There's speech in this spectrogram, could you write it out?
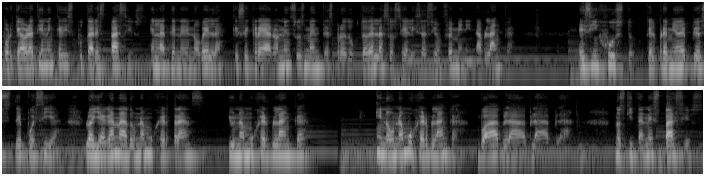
porque ahora tienen que disputar espacios en la telenovela que se crearon en sus mentes producto de la socialización femenina blanca. Es injusto que el premio de, poesía lo haya ganado una mujer trans y una mujer blanca y no una mujer blanca. Bla, bla, bla, bla. Nos quitan espacios,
